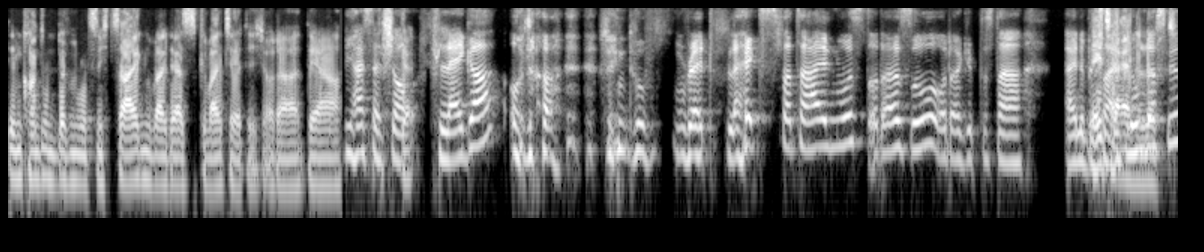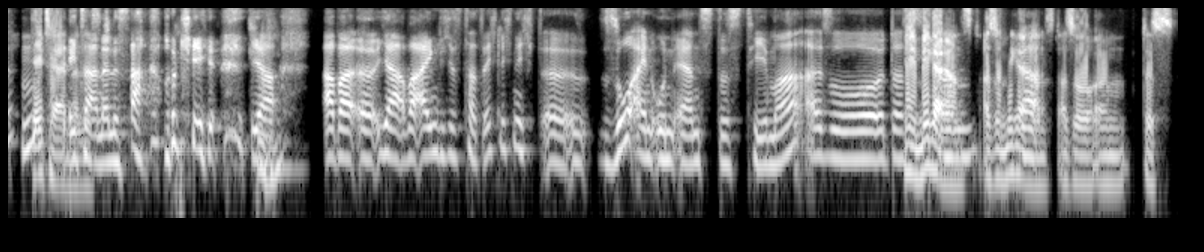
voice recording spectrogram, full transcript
den Content dürfen wir jetzt nicht zeigen, weil der ist gewalttätig oder der. Wie heißt der Job? Flagger? Oder wenn du Red Flags verteilen musst oder so? Oder gibt es da eine Bezeichnung Data dafür? Hm? Data, Analyst. Data Analyst. Ah, okay. Ja, mhm. aber äh, ja, aber eigentlich ist tatsächlich nicht äh, so ein unernstes Thema. Also das. Nee, mega ähm, ernst. Also mega ja. ernst. Also ähm, das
